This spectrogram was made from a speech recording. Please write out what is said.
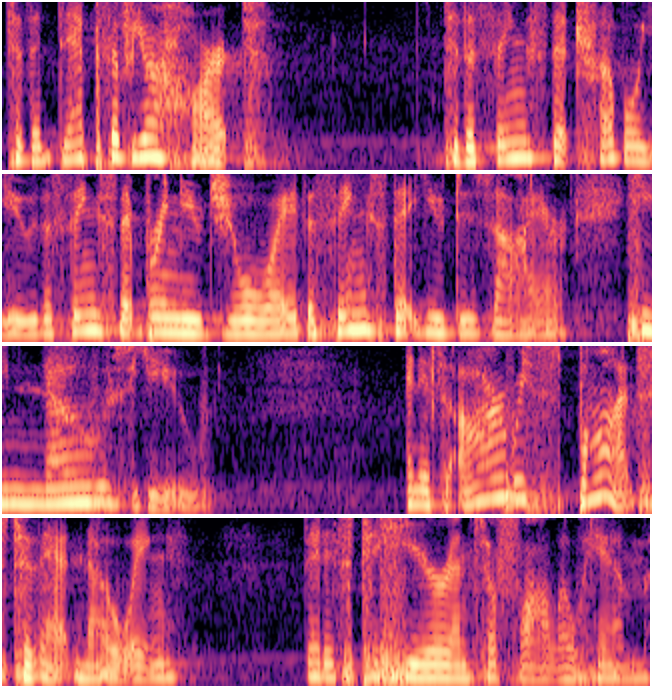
to the depth of your heart, to the things that trouble you, the things that bring you joy, the things that you desire. He knows you. And it's our response to that knowing that is to hear and to follow him.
